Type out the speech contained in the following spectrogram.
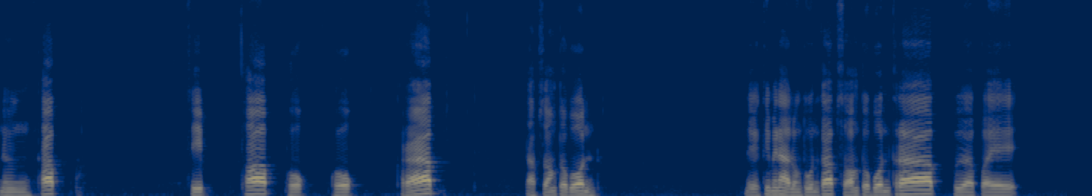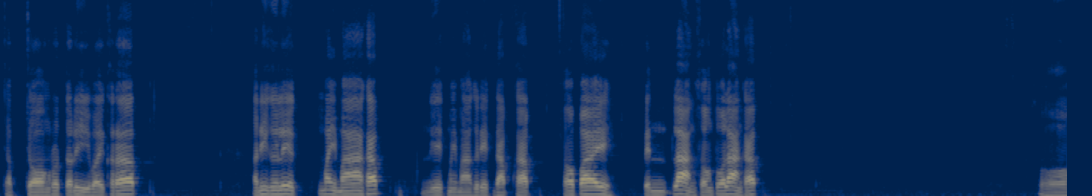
หนึ่งทับสิบทับหกหกครับ ดับสองตัวบน เลขที่ไม่น่าลงทุนครับสองตัวบนครับ เพื่อไปจับจองลอตเตอรี่ไว้ครับ อันนี้คือเลขไม่มาครับ เลขไม่มาคือเลขดับครับ ต่อไป เป็นล่างสองตัวล่างครับสอง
